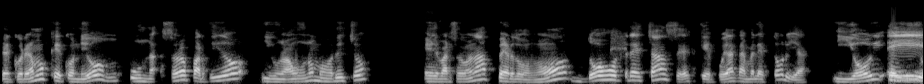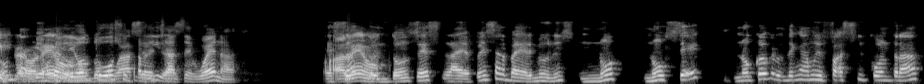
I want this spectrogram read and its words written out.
Recordemos que con un solo partido y uno a uno, mejor dicho, el Barcelona perdonó dos o tres chances que puedan cambiar la historia. Y hoy el también el tuvo su chances buenas. Exacto. Entonces, la defensa del Bayern Múnich no, no sé, no creo que lo tenga muy fácil contra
